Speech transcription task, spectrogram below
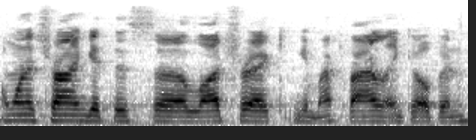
I want to try and get this uh, Lautrec and get my Firelink open.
